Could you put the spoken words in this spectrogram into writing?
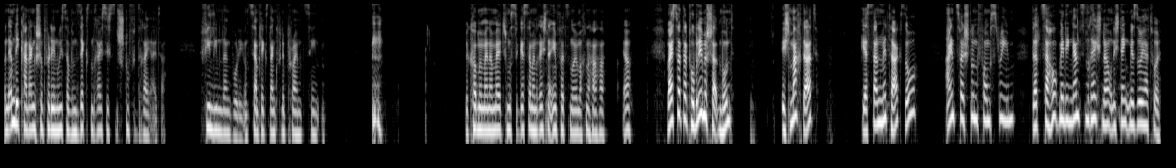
Und MDK, Dankeschön für den Resub im 36. Stufe 3, Alter. Vielen lieben Dank, Buddy. Und Samplex, danke für den Prime 10. Willkommen in meiner Welt. Ich musste gestern meinen Rechner ebenfalls neu machen, haha. Ja. Weißt du, was das Problem ist, Schattenbund? Ich mach das gestern Mittag so, ein, zwei Stunden vorm Stream, da zerhaut mir den ganzen Rechner und ich denke mir so, ja toll.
